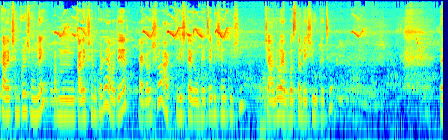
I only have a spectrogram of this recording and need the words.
আমাদের কালেকশন করে শুনলেই কালেকশন করে আমাদের এগারোশো আটত্রিশ টাকা উঠেছে ভীষণ খুশি। চালও এক বস্তার বেশি উঠেছে। তা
